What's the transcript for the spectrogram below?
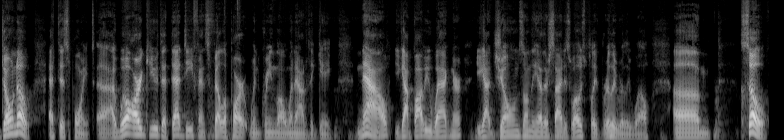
don't know at this point. Uh, I will argue that that defense fell apart when Greenlaw went out of the game. Now you got Bobby Wagner, you got Jones on the other side as well, who's played really, really well. Um, so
